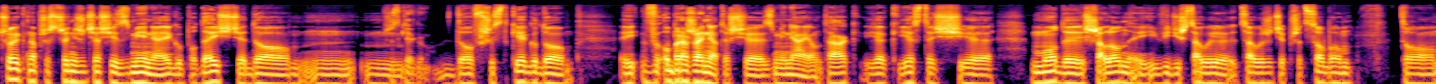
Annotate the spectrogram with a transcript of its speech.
człowiek na przestrzeni życia się zmienia, jego podejście do mm, mm, wszystkiego, do, wszystkiego, do wyobrażenia też się zmieniają, tak? Jak jesteś młody, szalony i widzisz całe, całe życie przed sobą, to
